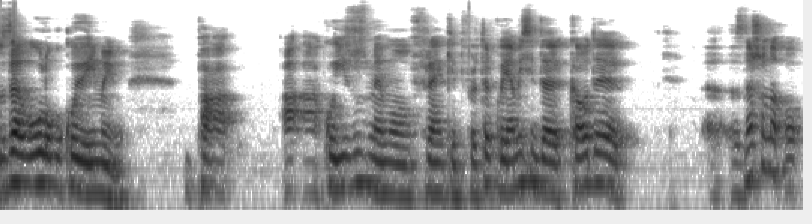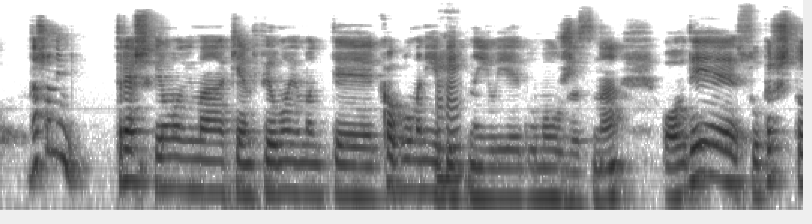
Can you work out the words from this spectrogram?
za ulogu koju imaju. Pa, a, ako izuzmemo Frankenfurter, koji ja mislim da kao da je... Uh, znaš ono, o, znaš onim trash filmovima, camp filmovima gde kao gluma nije Mhm. bitna ili je gluma užasna. Ovde je super što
